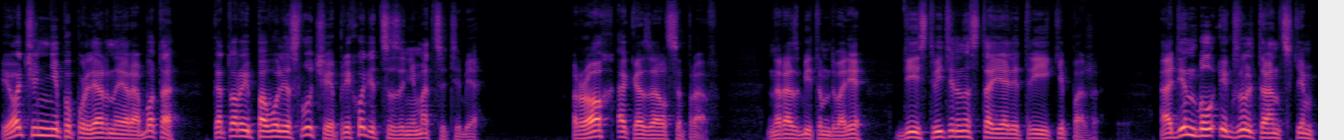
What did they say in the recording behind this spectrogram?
и очень непопулярная работа, которой по воле случая приходится заниматься тебе. Рох оказался прав. На разбитом дворе действительно стояли три экипажа. Один был экзультантским,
